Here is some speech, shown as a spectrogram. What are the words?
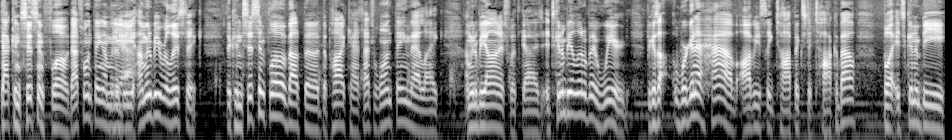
that consistent flow that's one thing i'm gonna Yeah. be i'm gonna be realistic the consistent flow about the the podcast that's one thing that like i'm gonna be honest with guys it's gonna be a little bit weird because uh, we're gonna have obviously topics to talk about but it's gonna be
